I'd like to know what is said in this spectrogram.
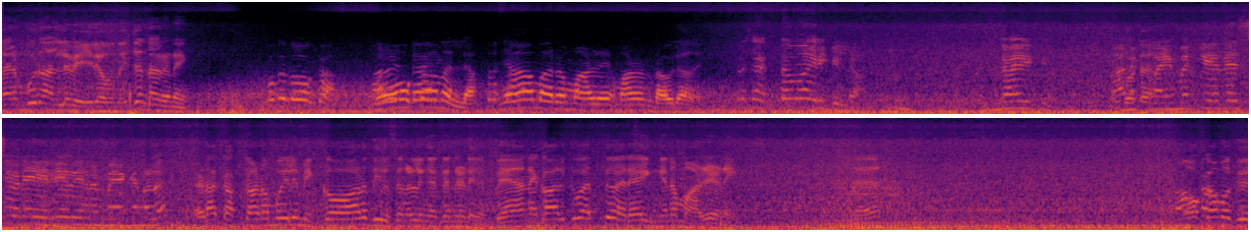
നിലമ്പൂർ നല്ല വെയിലാവുന്നു. ഇച്ചുണ്ടാകണേ നമുക്ക് നോക്കാം. നോക്കാന്നല്ല. ഞാൻ പറഞ്ഞ മഴ ശക്തമായിരിക്കില്ല. എടാ കക്കാടംപോയിൽ മിക്കവാറും ദിവസങ്ങളിൽ ഇങ്ങനെ തന്നെയാണ്. വേനൽക്കാലത്ത് പത്ത് വരെ ഇങ്ങനെ മഴയാണ്. നോക്കാം നമുക്ക്.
